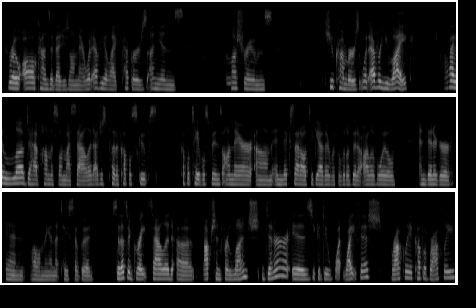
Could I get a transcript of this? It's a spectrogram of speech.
Throw all kinds of veggies on there, whatever you like, peppers, onions, mushrooms, cucumbers, whatever you like. I love to have hummus on my salad. I just put a couple scoops, a couple tablespoons on there, um, and mix that all together with a little bit of olive oil and vinegar. And oh man, that tastes so good. So that's a great salad uh, option for lunch. Dinner is you could do wh- whitefish, broccoli, a cup of broccoli,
